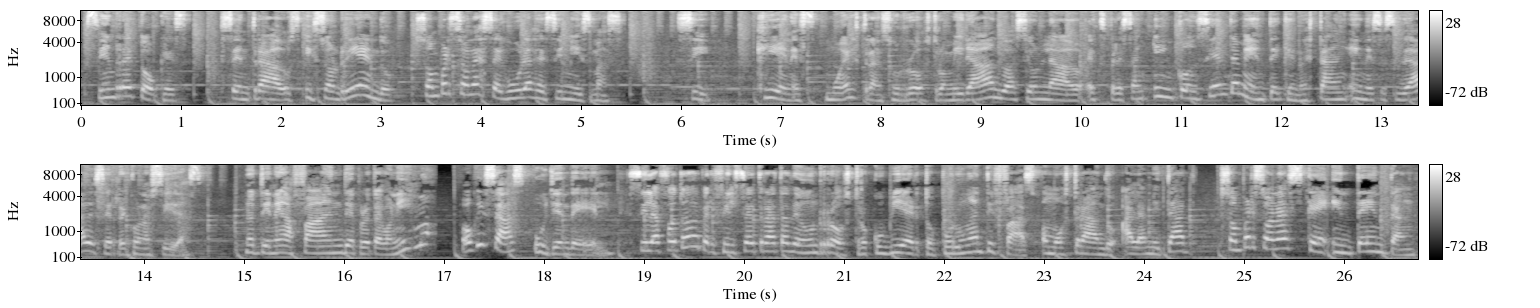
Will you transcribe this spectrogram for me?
sin retoques, centrados y sonriendo, son personas seguras de sí mismas. Sí, quienes muestran su rostro mirando hacia un lado expresan inconscientemente que no están en necesidad de ser reconocidas. No tienen afán de protagonismo o quizás huyen de él. Si la foto de perfil se trata de un rostro cubierto por un antifaz o mostrando a la mitad, son personas que intentan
